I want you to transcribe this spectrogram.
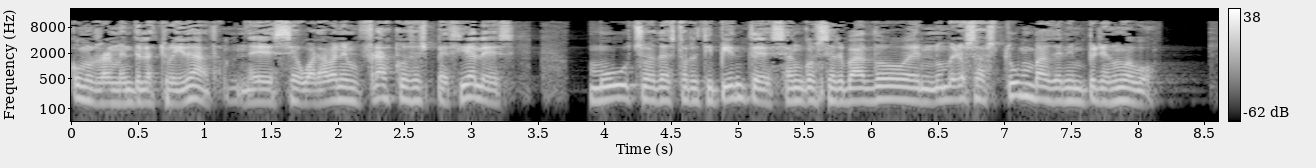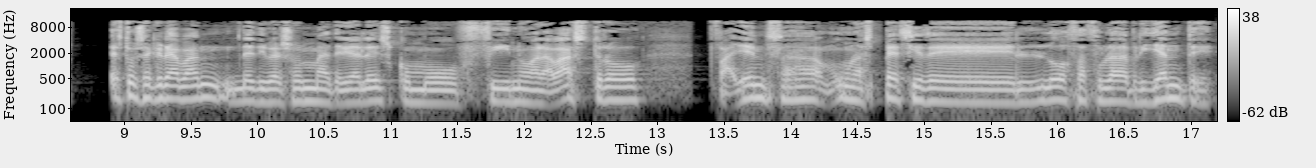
como realmente en la actualidad. Eh, se guardaban en frascos especiales. Muchos de estos recipientes se han conservado en numerosas tumbas del Imperio Nuevo. Estos se creaban de diversos materiales como fino alabastro, fallenza, una especie de loza azulada brillante,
